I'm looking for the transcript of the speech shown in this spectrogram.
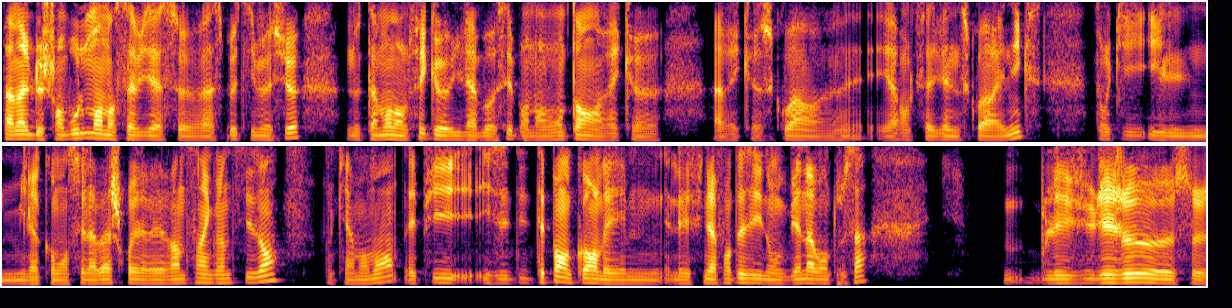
pas mal de chamboulements dans sa vie à ce, petit monsieur, notamment dans le fait qu'il a bossé pendant longtemps avec euh, avec Square euh, et avant que ça devienne Square Enix. Donc il, il, a commencé là-bas, je crois, il avait 25-26 ans, donc il y a un moment. Et puis ils n'étaient pas encore les, Final Fantasy, donc bien avant tout ça. Les, jeux se,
